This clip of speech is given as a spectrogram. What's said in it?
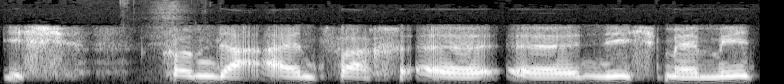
ich komme da einfach äh, äh, nicht mehr mit.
